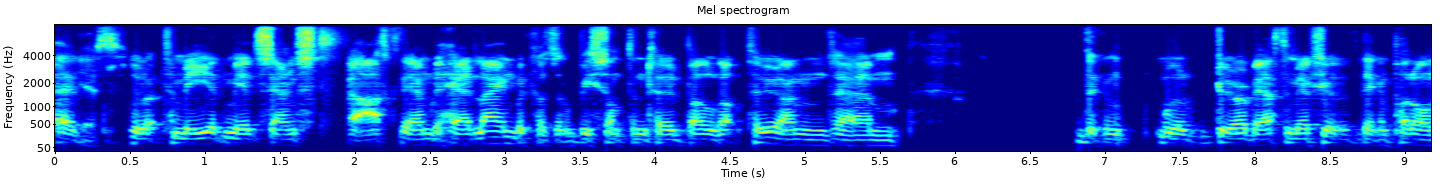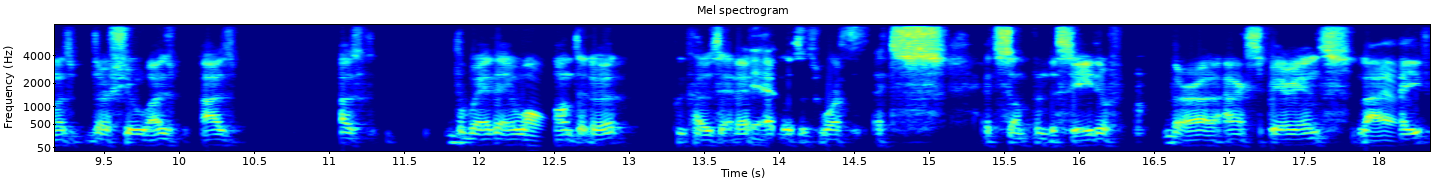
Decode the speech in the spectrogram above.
it, Yes. to me, it made sense to ask them to headline because it'll be something to build up to, and um, they can we'll do our best to make sure that they can put on as, their show as as as the way they want to do it because it, Yeah. it is it's worth it's it's something to see they're they're an experience live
